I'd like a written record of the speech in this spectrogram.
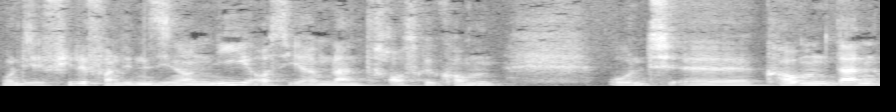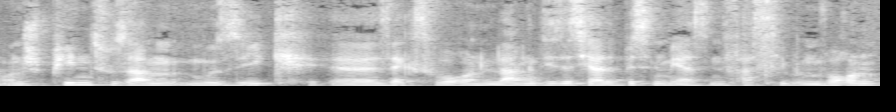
Und viele von denen sind noch nie aus ihrem Land rausgekommen und äh, kommen dann und spielen zusammen Musik äh, sechs Wochen lang. Dieses Jahr ein bisschen mehr, sind fast sieben Wochen.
